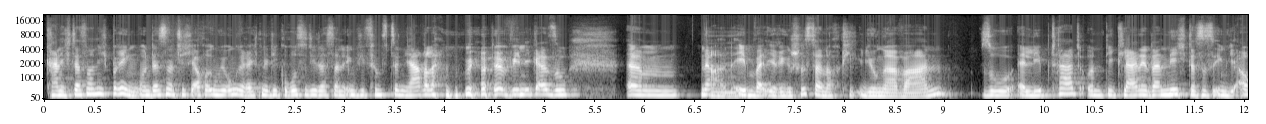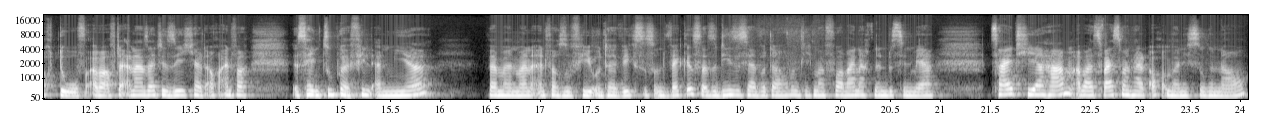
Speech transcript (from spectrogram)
Kann ich das noch nicht bringen. Und das ist natürlich auch irgendwie ungerechnet. Die Große, die das dann irgendwie 15 Jahre lang mehr oder weniger so, ähm, na, eben weil ihre Geschwister noch jünger waren, so erlebt hat und die Kleine dann nicht. Das ist irgendwie auch doof. Aber auf der anderen Seite sehe ich halt auch einfach, es hängt super viel an mir, weil mein Mann einfach so viel unterwegs ist und weg ist. Also dieses Jahr wird er hoffentlich mal vor Weihnachten ein bisschen mehr Zeit hier haben, aber das weiß man halt auch immer nicht so genau.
